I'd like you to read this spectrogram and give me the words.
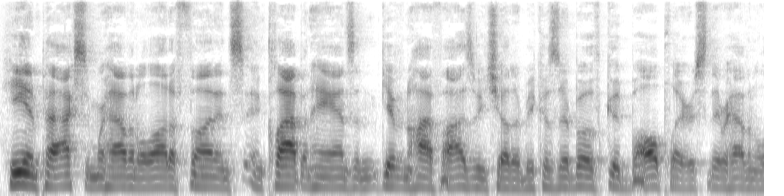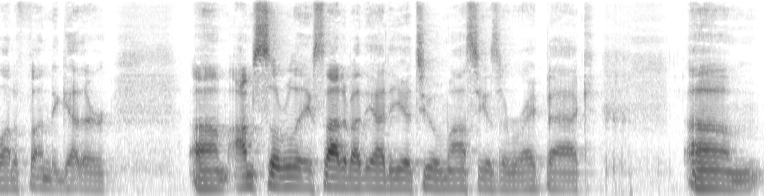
he and Paxton were having a lot of fun and, and clapping hands and giving high fives to each other because they're both good ball players. So they were having a lot of fun together. Um, I'm still really excited about the idea of Tuamasi as a right back. Um,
